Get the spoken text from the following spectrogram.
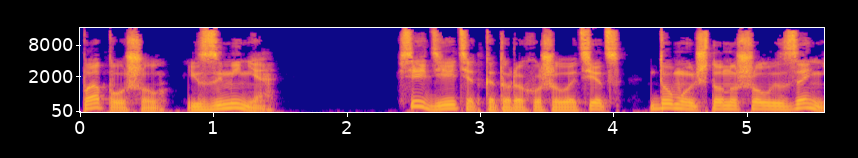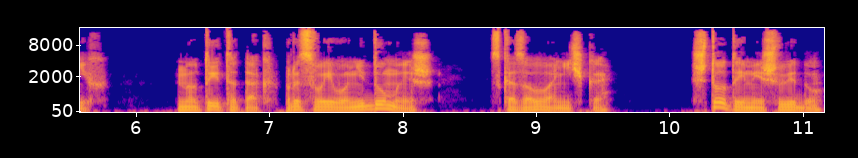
Папа ушел из-за меня. Все дети, от которых ушел отец, думают, что он ушел из-за них. Но ты-то так про своего не думаешь, сказал Ванечка. Что ты имеешь в виду?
